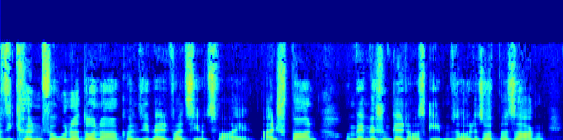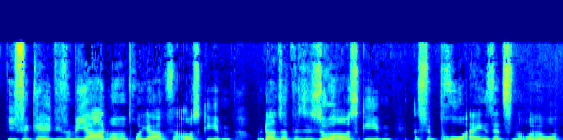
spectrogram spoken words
sie können für 100 Dollar, können sie weltweit CO2 einsparen und wenn wir schon Geld ausgeben sollen, dann sollten wir sagen, wie viel Geld, wie viele Milliarden wollen wir pro Jahr dafür ausgeben und dann sollten wir sie so ausgeben, dass wir pro eingesetzten Euro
